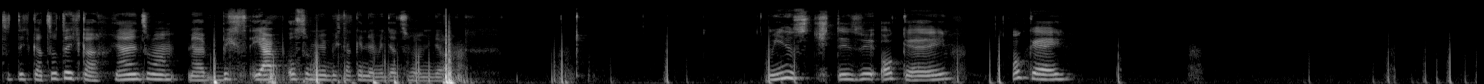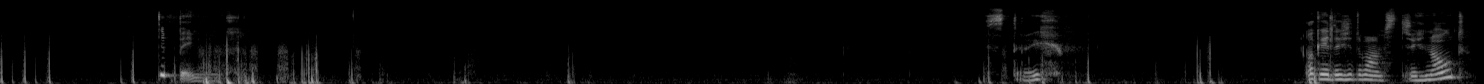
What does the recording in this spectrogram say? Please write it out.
Co teďka, co teďka? Já něco mám, já, bych, já osobně bych taky nevěděl, co mám dělat. Minus čtyři, OK. OK. Tipping. Strych. OK, takže to mám střihnout. Tak, pojď, pojď,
